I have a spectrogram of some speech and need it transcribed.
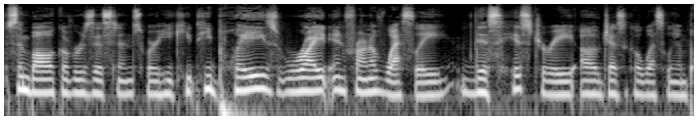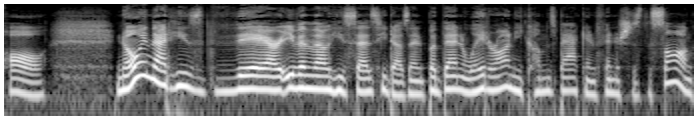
symbolic of resistance where he keep he plays right in front of Wesley this history of Jessica Wesley and Paul knowing that he's there even though he says he doesn't. But then later on he comes back and finishes the song.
